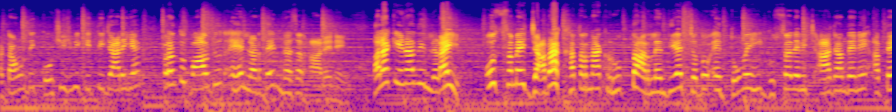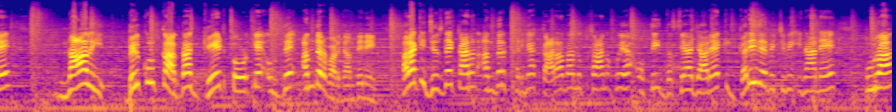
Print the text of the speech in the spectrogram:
ਹਟਾਉਣ ਦੀ ਕੋਸ਼ਿਸ਼ ਵੀ ਕੀਤੀ ਜਾ ਰਹੀ ਹੈ ਪਰੰਤੂ ਬਾਵਜੂਦ ਇਹ ਲੜਦੇ ਨਜ਼ਰ ਆ ਰਹੇ ਨੇ। ਹਾਲਾਂਕਿ ਇਹਨਾਂ ਦੀ ਲੜਾਈ ਉਸ ਸਮੇਂ ਜ਼ਿਆਦਾ ਖਤਰਨਾਕ ਰੂਪ ਧਾਰ ਲੈਂਦੀ ਹੈ, ਜਦੋਂ ਇਹ ਦੋਵੇਂ ਹੀ ਗੁੱਸੇ ਦੇ ਵਿੱਚ ਆ ਜਾਂਦੇ ਨੇ ਅਤੇ ਨਾਲ ਹੀ ਬਿਲਕੁਲ ਘਰ ਦਾ ਗੇਟ ਤੋੜ ਕੇ ਉਸ ਦੇ ਅੰਦਰ ਵੜ ਜਾਂਦੇ ਨੇ। ਹਾਲਾਂਕਿ ਜਿਸ ਦੇ ਕਾਰਨ ਅੰਦਰ ਖੜੀਆਂ ਕਾਰਾਂ ਦਾ ਨੁਕਸਾਨ ਹੋਇਆ, ਉੱਥੇ ਹੀ ਦੱਸਿਆ ਜਾ ਰਿਹਾ ਕਿ ਗਲੀ ਦੇ ਵਿੱਚ ਵੀ ਇਹਨਾਂ ਨੇ ਪੂਰਾ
